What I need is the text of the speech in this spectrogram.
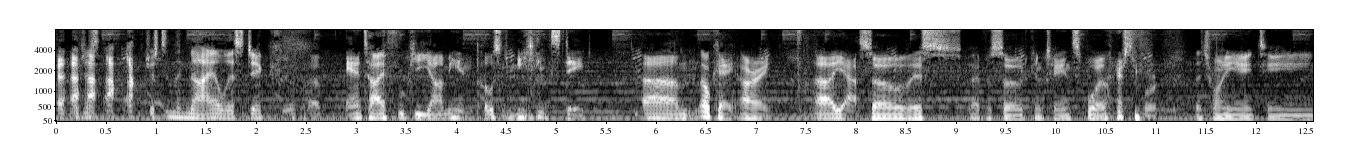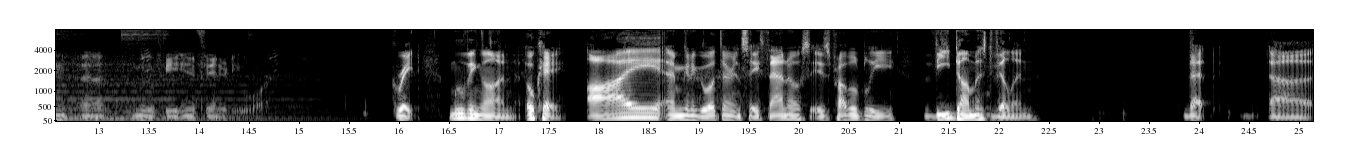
Just, just in the nihilistic, uh, anti-Fukuyamian post-meeting state. Um, okay, all right. Uh, yeah. So this episode contains spoilers for the 2018 uh, movie Infinity War. Great. Moving on. Okay. I am going to go out there and say Thanos is probably the dumbest villain that uh,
